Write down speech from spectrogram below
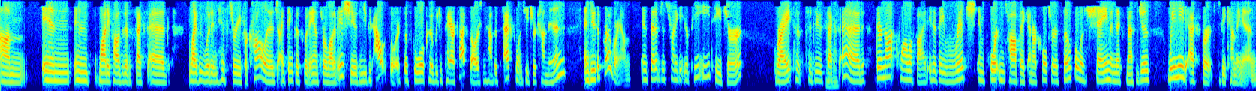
um, in in body positive sex ed like we would in history for college, I think this would answer a lot of issues and you could outsource. The school could we could pay our tax dollars and have this excellent teacher come in and do the program. Instead of just trying to get your PE teacher right to, to do sex ed they're not qualified. It is a rich important topic and our culture is so full of shame and mixed messages. We need experts to be coming in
